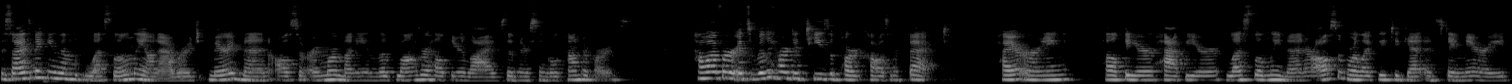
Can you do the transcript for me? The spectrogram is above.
Besides making them less lonely on average, married men also earn more money and live longer, healthier lives than their single counterparts. However, it's really hard to tease apart cause and effect. Higher earning, healthier, happier, less lonely men are also more likely to get and stay married,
